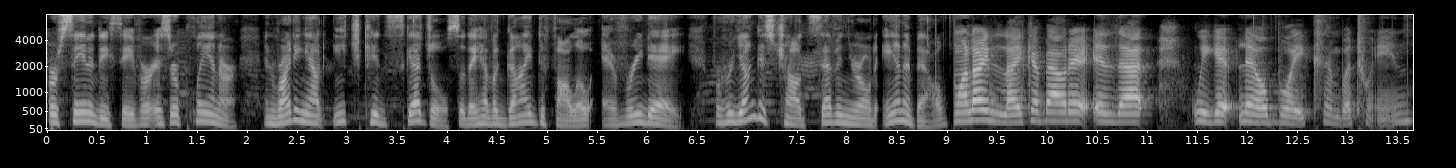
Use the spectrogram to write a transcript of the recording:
Her sanity saver is her planner and writing out each kid's schedule so they have a guide to follow every day. For her youngest child, seven year old Annabelle, what I like about it is that we get little breaks in between.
